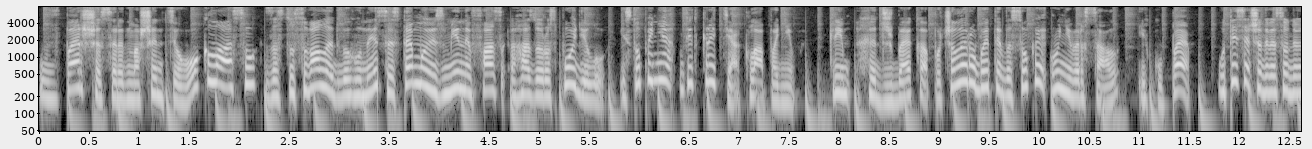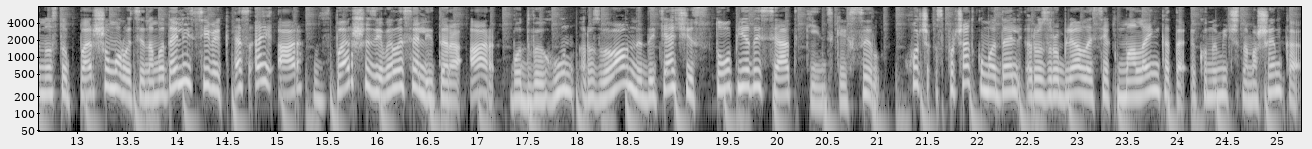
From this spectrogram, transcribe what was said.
вперше серед машин цього класу застосували двигуни з системою зміни фаз газорозподілу і ступеня відкриття клапанів. Крім хеджбека, почали робити високий універсал і купе. У 1991 році на моделі Civic SAR вперше з'явилася літера R, бо двигун розвивав недитячі 150 кінських сил. Хоч спочатку модель розроблялась як маленька та економічна машинка,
